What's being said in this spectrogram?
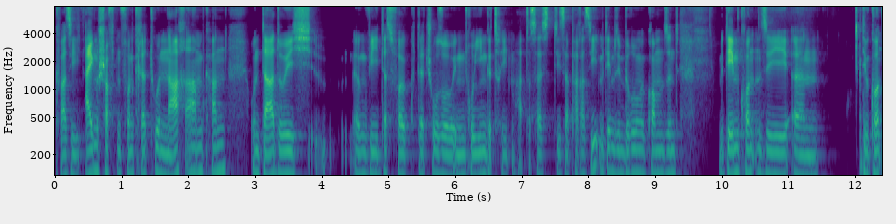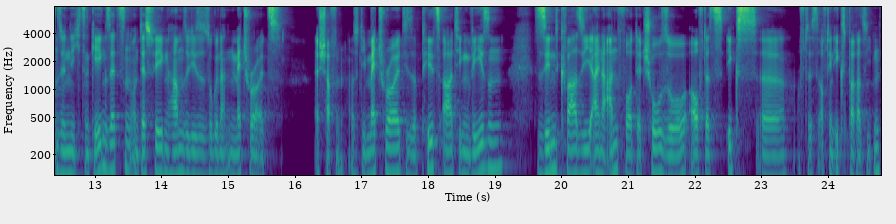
quasi Eigenschaften von Kreaturen nachahmen kann und dadurch irgendwie das Volk der Choso in Ruin getrieben hat. Das heißt, dieser Parasit, mit dem sie in Berührung gekommen sind, mit dem konnten sie, ähm, dem konnten sie nichts entgegensetzen und deswegen haben sie diese sogenannten Metroids erschaffen. Also die Metroid, diese pilzartigen Wesen, sind quasi eine Antwort der Choso auf das X, äh, auf, das, auf den X-Parasiten,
